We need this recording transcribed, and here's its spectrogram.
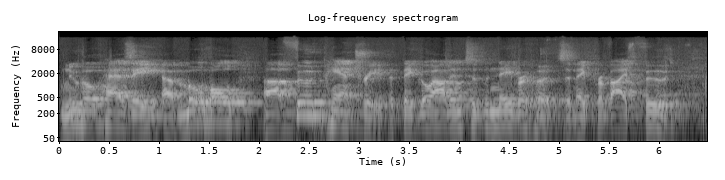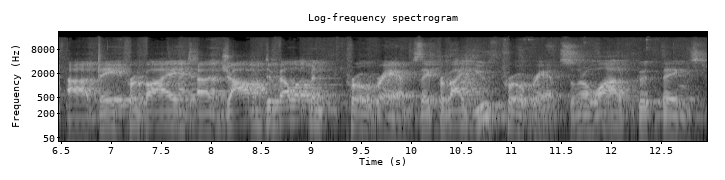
New Hope has a, a mobile uh, food pantry that they go out into the neighborhoods and they provide food. Uh, they provide uh, job development programs. They provide youth programs. So there are a lot of good things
